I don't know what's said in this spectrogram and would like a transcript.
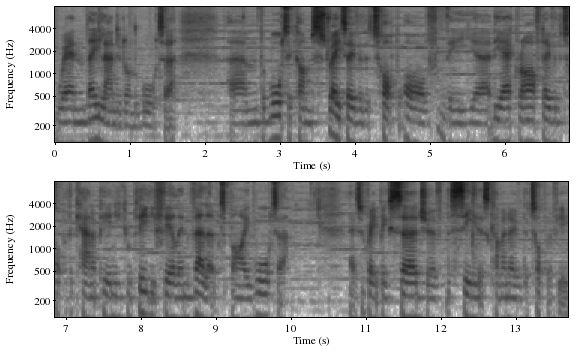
when they landed on the water. Um, the water comes straight over the top of the, uh, the aircraft, over the top of the canopy, and you completely feel enveloped by water. It's a great big surge of the sea that's coming over the top of you.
